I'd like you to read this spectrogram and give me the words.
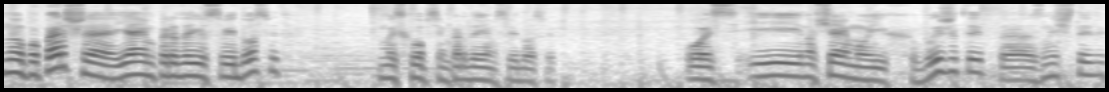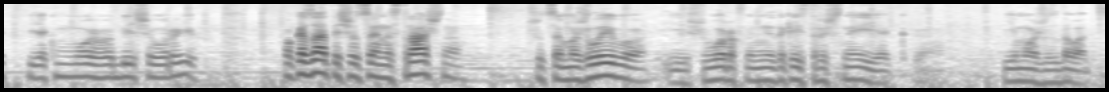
Ну, по-перше, я їм передаю свій досвід. Ми з хлопцями передаємо свій досвід. Ось, і навчаємо їх вижити та знищити якомога більше ворогів. Показати, що це не страшно, що це можливо, і що ворог не такий страшний, як е, їм може здаватися.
